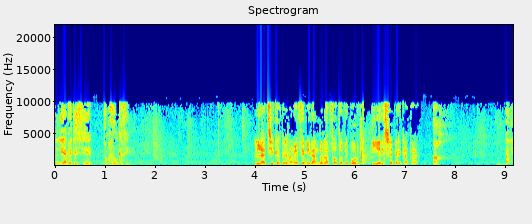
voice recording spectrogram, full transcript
¿Le apetece tomar un café? La chica permanece mirando la foto de Burke y él se percata. Ah, vale.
